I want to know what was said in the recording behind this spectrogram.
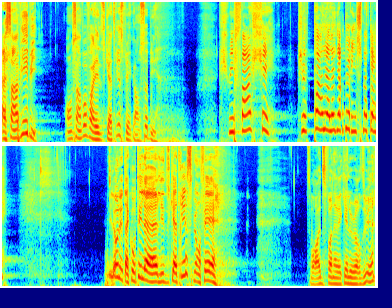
elle, s'en vient, puis on s'en va vers l'éducatrice, puis comme ça, puis je suis fâché. Je ne vais pas aller à la garderie ce matin. Et là, on est à côté de l'éducatrice, puis on fait Tu vas avoir du fun avec elle aujourd'hui, hein?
